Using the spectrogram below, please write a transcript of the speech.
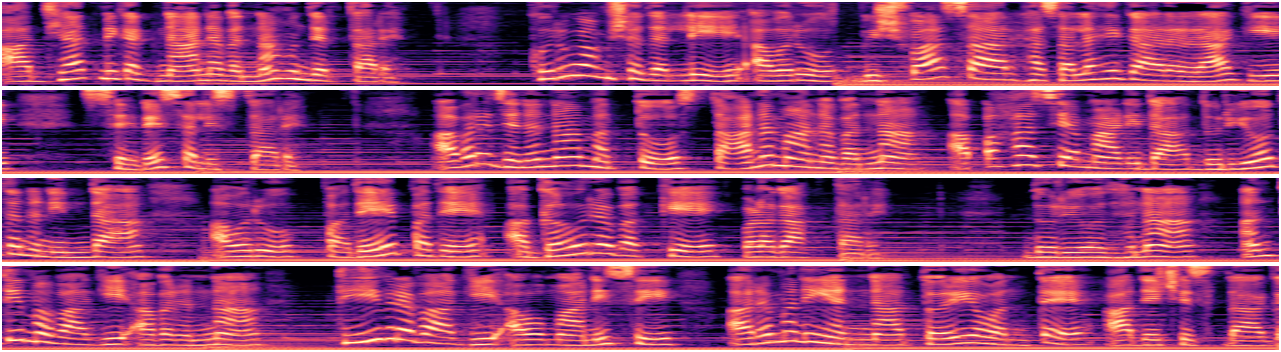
ಆಧ್ಯಾತ್ಮಿಕ ಜ್ಞಾನವನ್ನ ಹೊಂದಿರ್ತಾರೆ. ಕುರುವಂಶದಲ್ಲಿ ಅವರು ವಿಶ್ವಾಸಾರ್ಹ ಸಲಹೆಗಾರರಾಗಿ ಸೇವೆ ಸಲ್ಲಿಸುತ್ತಾರೆ. ಅವರ ಜನನ ಮತ್ತು ಸ್ಥಾನಮಾನವನ್ನ ಅಪಹಾಸ್ಯ ಮಾಡಿದ ದುರ್ಯೋಧನನಿಂದ ಅವರು ಪದೇ ಪದೇ ಅಗೌರವಕ್ಕೆ ಒಳಗಾಗ್ತಾರೆ. ದುರ್ಯೋಧನ ಅಂತಿಮವಾಗಿ ಅವರನ್ನ ತೀವ್ರವಾಗಿ ಅವಮಾನಿಸಿ ಅರಮನೆಯನ್ನ ತೊರೆಯುವಂತೆ ಆದೇಶಿಸಿದಾಗ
